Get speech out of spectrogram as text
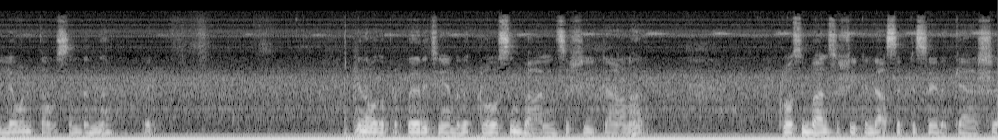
ഇലവൻ തൗസൻഡ് എന്ന് വരും. ഇനി നമുക്ക് പ്രിപ്പയർ ചെയ്യേണ്ടത് ക്ലോസിംഗ് ബാലൻസ് ഷീറ്റാണ് ക്ലോസിംഗ് ബാലൻസ് ഷീറ്റിന്റെ asset side cash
